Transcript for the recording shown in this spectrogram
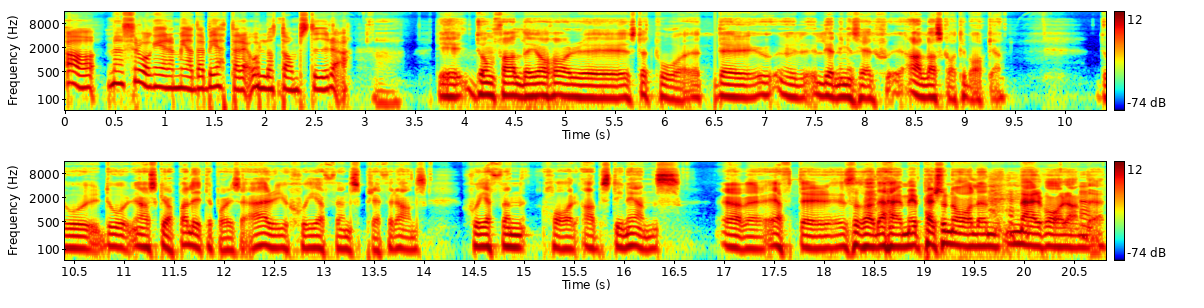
ja, men fråga era medarbetare och låt dem styra. Det är de fall där jag har eh, stött på, att där eh, ledningen säger att alla ska tillbaka. Då, då när jag skrapar lite på det så är det ju chefens preferens. Chefen har abstinens över, efter så att säga, det här med personalen närvarande.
